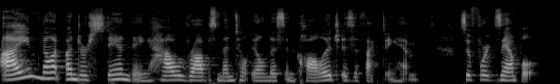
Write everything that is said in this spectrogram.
I'm not understanding how Rob's mental illness in college is affecting him. So, for example,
